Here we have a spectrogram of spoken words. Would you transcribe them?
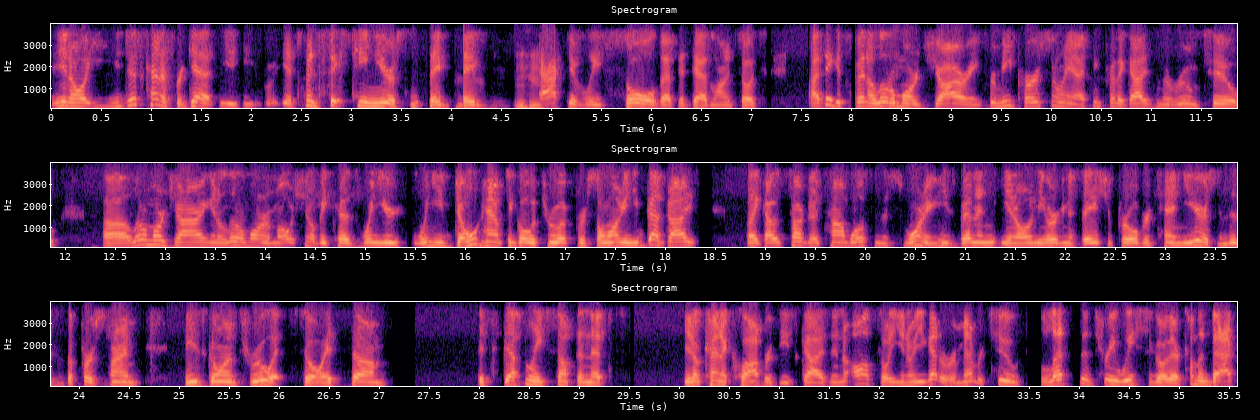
you know, you just kind of forget. You, you- it's been 16 years since they they've Mhm. actively sold at the deadline, so it's. I think it's been a little more jarring for me personally. I think for the guys in the room too uh, a little more jarring and a little more emotional because when you're when you don't have to go through it for so long, and you've got guys like I was talking to Tom Wilson this morning. He's been in you know in the organization for over ten years, and this is the first time he's gone through it. So it's um, it's definitely something that's you know kind of clobbered these guys. And also, you know, you got to remember too, less than three weeks ago, they're coming back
